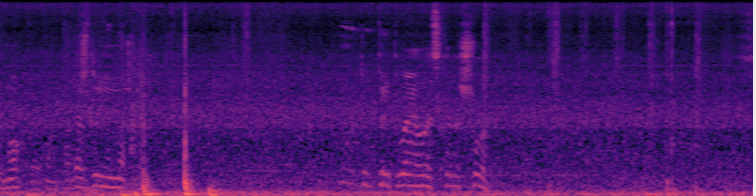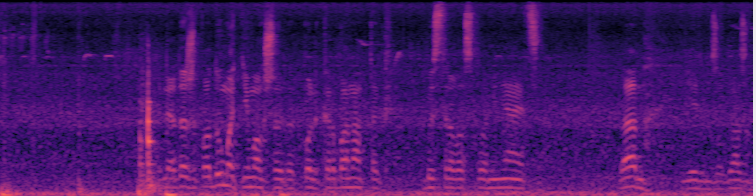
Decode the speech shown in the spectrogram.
дымок, поэтому подожду немножко. Вот тут приплавилось хорошо. Я даже подумать не мог, что этот поликарбонат так быстро воспламеняется. Ладно, едем за газом.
